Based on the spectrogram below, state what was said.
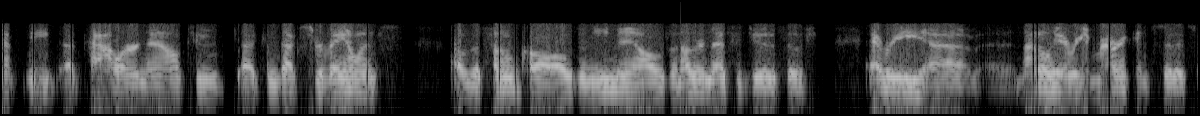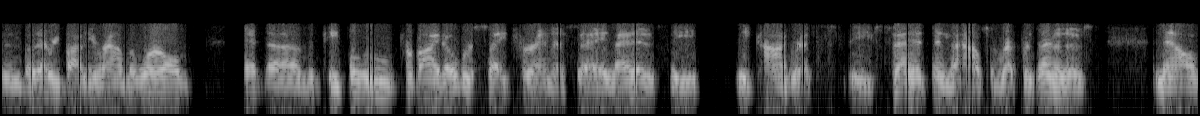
have the uh, power now to uh, conduct surveillance of the phone calls and emails and other messages of every, uh, not only every American citizen, but everybody around the world. That uh, the people who provide oversight for NSA, that is the the Congress, the Senate, and the House of Representatives, now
